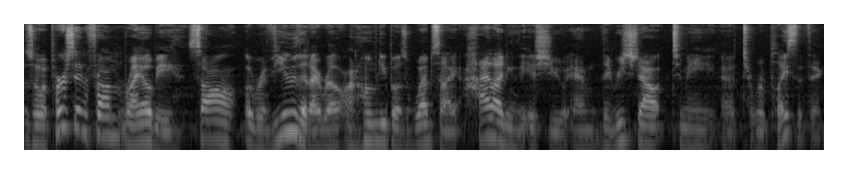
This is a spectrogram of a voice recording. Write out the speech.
so a person from Ryobi saw a review that I wrote on Home Depot's website highlighting the issue, and they reached out to me uh, to replace the thing,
